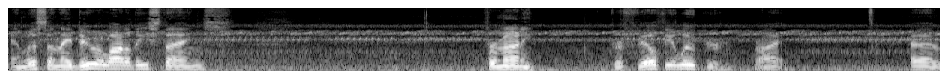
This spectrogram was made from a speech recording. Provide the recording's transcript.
and listen, they do a lot of these things for money, for filthy lucre, right? Uh,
